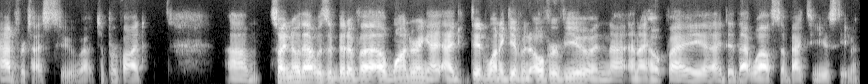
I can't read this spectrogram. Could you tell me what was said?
advertise to, uh, to provide. Um, so I know that was a bit of a, a wandering. I, I, did want to give an overview and, uh, and I hope I, uh, I did that well. So back to you, Stefen.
